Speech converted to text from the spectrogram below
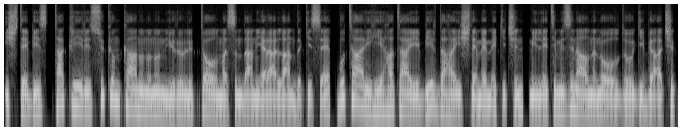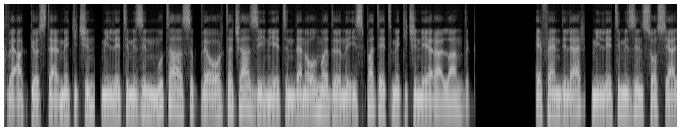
İşte biz, takriri sükun kanununun yürürlükte olmasından yararlandık ise, bu tarihi hatayı bir daha işlememek için, milletimizin alnını olduğu gibi açık ve ak göstermek için, milletimizin mutasip ve ortaçağ zihniyetinden olmadığını ispat etmek için yararlandık. Efendiler, milletimizin sosyal,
